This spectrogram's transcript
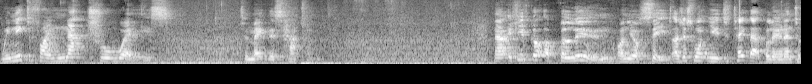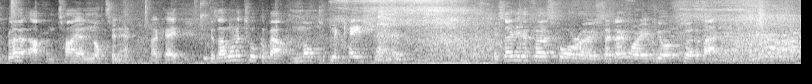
We need to find natural ways to make this happen. Now, if you've got a balloon on your seat, I just want you to take that balloon and to blow it up and tie a knot in it, okay? Because I want to talk about multiplication. It's only the first four rows, so don't worry if you're further back.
